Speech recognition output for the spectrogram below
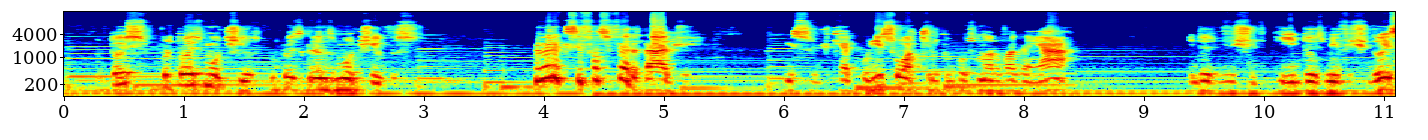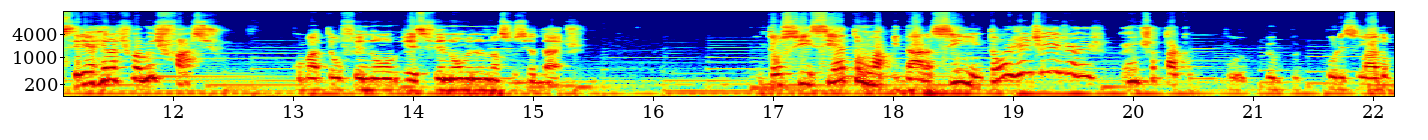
por dois, por dois motivos, por dois grandes motivos. Primeiro, que se fosse verdade isso, de que é por isso ou aquilo que o Bolsonaro vai ganhar em 2022, seria relativamente fácil combater fenômeno, esse fenômeno na sociedade. Então, se, se é tão lapidar assim, então a gente, a gente ataca por, por, por esse lado,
